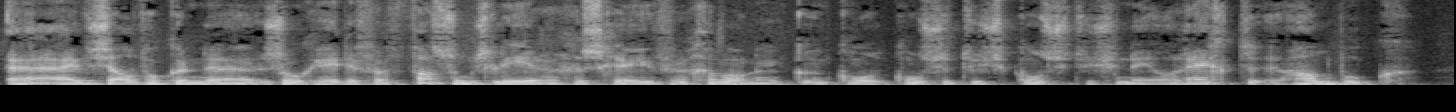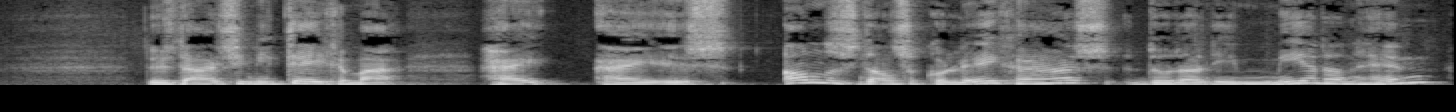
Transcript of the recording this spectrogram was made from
Hij heeft zelf ook een eh, zogeheten verfassingsleren geschreven. Gewoon een, een con- constitu- constitutioneel recht eh, handboek. Dus daar is hij niet tegen. Maar hij, hij is anders dan zijn collega's. Doordat hij meer dan hen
